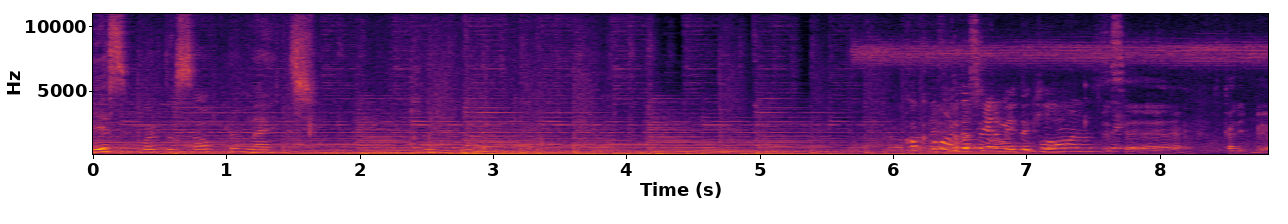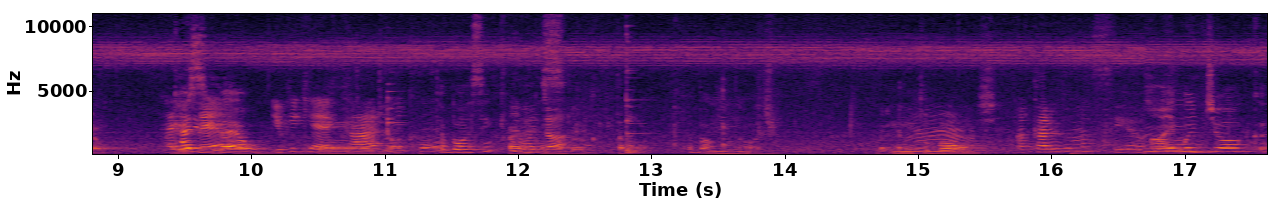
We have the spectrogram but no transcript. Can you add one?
esse pôr do sol promete. Qual que é o nome dessa comida aqui? Esse é caribel. Caribel? E o que, que é? Carne com... Tá bom assim? Carne com Mandioca? mandioca. Tá bom. Tá bom? Ótimo. Muito bom. A carne tá macia. Ai, mandioca.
